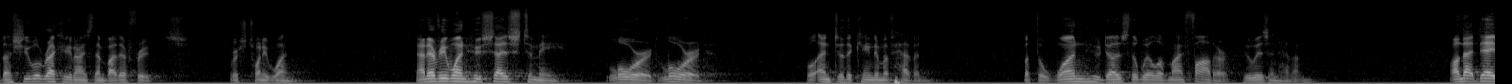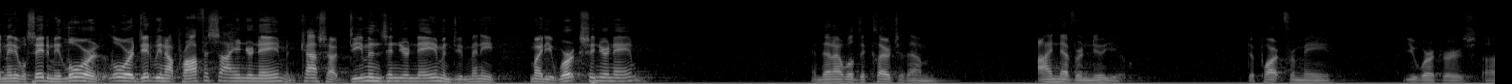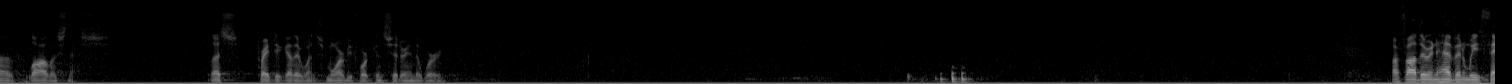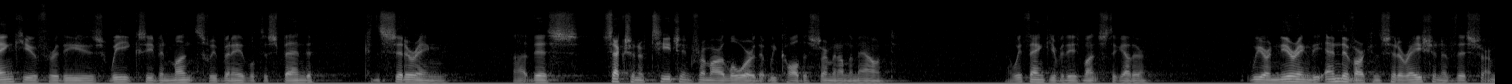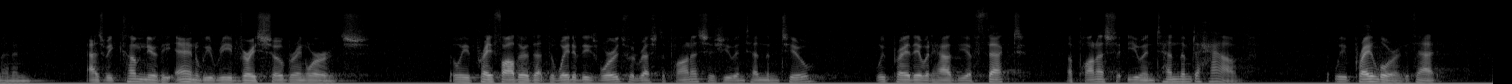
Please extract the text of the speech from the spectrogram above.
Thus you will recognize them by their fruits. Verse 21. Not everyone who says to me, Lord, Lord, will enter the kingdom of heaven, but the one who does the will of my Father who is in heaven. On that day, many will say to me, Lord, Lord, did we not prophesy in your name and cast out demons in your name and do many mighty works in your name? And then I will declare to them, I never knew you. Depart from me, you workers of lawlessness. Let's pray together once more before considering the word. Our Father in heaven, we thank you for these weeks, even months, we've been able to spend considering uh, this section of teaching from our Lord that we call the Sermon on the Mount. We thank you for these months together we are nearing the end of our consideration of this sermon. And as we come near the end, we read very sobering words. We pray, Father, that the weight of these words would rest upon us as you intend them to. We pray they would have the effect upon us that you intend them to have. We pray, Lord, that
